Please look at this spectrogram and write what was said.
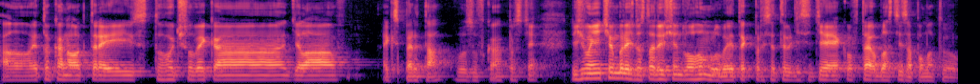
A je to kanál, který z toho člověka dělá experta v vozovkách. Prostě, když o něčem budeš dostatečně dlouho mluvit, tak prostě ty lidi si tě jako v té oblasti zapamatují.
